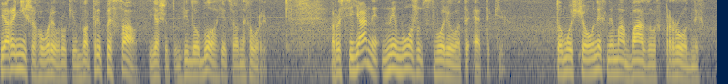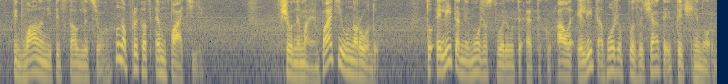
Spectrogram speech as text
я раніше говорив років два-три, писав, я ще в відеоблогах я цього не говорив. Росіяни не можуть створювати етики, тому що у них нема базових природних підвалин і підстав для цього. Ну, наприклад, емпатії. Якщо немає емпатії у народу, то еліта не може створювати етику, але еліта може позичати етичні норми.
